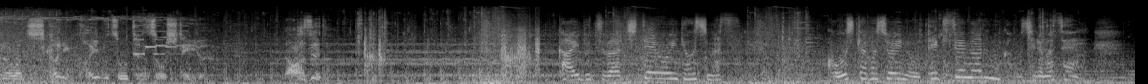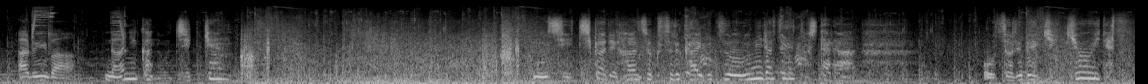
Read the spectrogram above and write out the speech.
奴らは地下に怪物を転送している。なぜだ？怪物は地底を移動します。こうした場所への適性があるのかもしれません。あるいは何かの実験。もし地下で繁殖する怪物を生み出せるとしたら恐るべき脅威です。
